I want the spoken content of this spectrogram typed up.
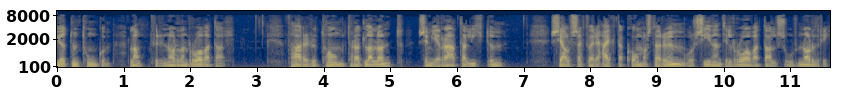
jötuntungum, langt fyrir norðan Rófadal. Þar eru tóm tröllalönd sem ég rata lít um. Sjálfsagt væri hægt að komast þar um og síðan til Rófadals úr norðri.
